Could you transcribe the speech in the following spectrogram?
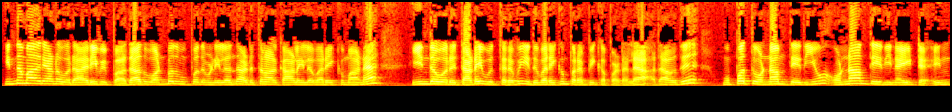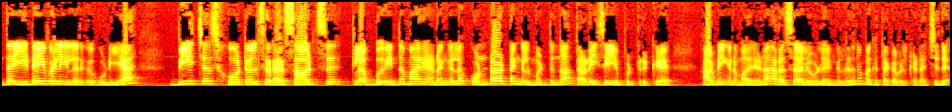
இந்த மாதிரியான ஒரு அறிவிப்பு அதாவது ஒன்பது முப்பது மணில இருந்து அடுத்த நாள் காலையில வரைக்குமான இந்த ஒரு தடை உத்தரவு இதுவரைக்கும் பிறப்பிக்கப்படல. அதாவது முப்பத்தி ஒன்னாம் தேதியும் ஒன்னாம் தேதி நைட்டு இந்த இடைவெளியில் இருக்கக்கூடிய பீச்சஸ் ஹோட்டல்ஸ் ரெசார்ட்ஸ் கிளப் இந்த மாதிரி இடங்கள்ல கொண்டாட்டங்கள் மட்டும்தான் தடை செய்யப்பட்டிருக்கு. அப்படிங்கிற மாதிரியான அரசு அலுவலகங்கள் நமக்கு தகவல் கிடைச்சது.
